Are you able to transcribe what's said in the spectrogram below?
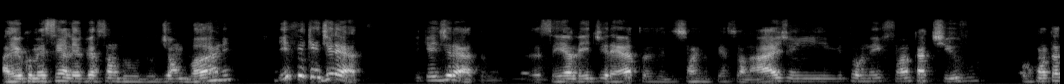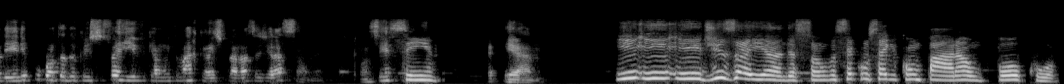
Aí eu comecei a ler a versão do, do John Byrne e fiquei direto. Fiquei direto. Comecei a ler direto as edições do personagem e me tornei fã cativo por conta dele e por conta do Christopher Reeve, que é muito marcante para a nossa geração, né? Com certeza. Sim. Eterno. E, e, e diz aí, Anderson, você consegue comparar um pouco,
